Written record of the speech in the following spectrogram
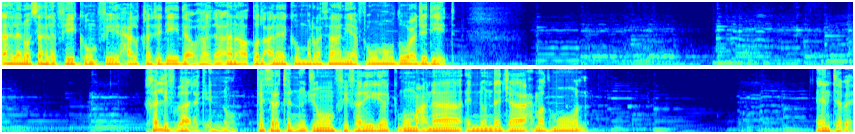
أهلا وسهلا فيكم في حلقة جديدة وهذا أنا أطل عليكم مرة ثانية في موضوع جديد. خلي في بالك إنه كثرة النجوم في فريقك مو معناه إنه النجاح مضمون. انتبه.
